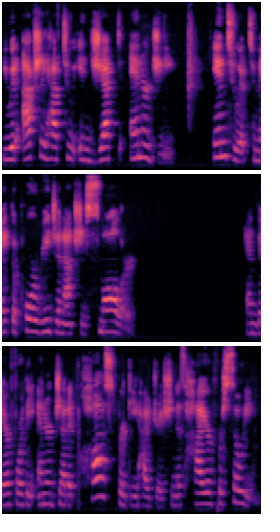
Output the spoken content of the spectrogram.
You would actually have to inject energy into it to make the pore region actually smaller. And therefore, the energetic cost for dehydration is higher for sodium.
